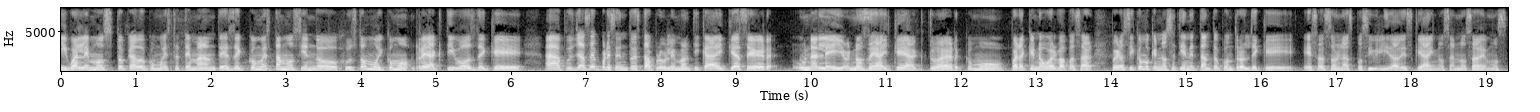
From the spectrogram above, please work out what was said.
igual hemos tocado como este tema antes de cómo estamos siendo justo muy como reactivos de que, ah, pues ya se presentó esta problemática, hay que hacer una ley o no sé, hay que actuar como para que no vuelva a pasar, pero sí como que no se tiene tanto control de que esas son las posibilidades que hay, ¿no? O sea, no sabemos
